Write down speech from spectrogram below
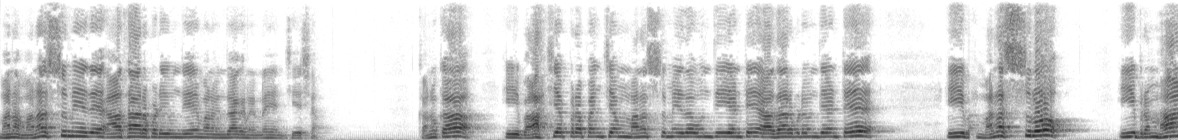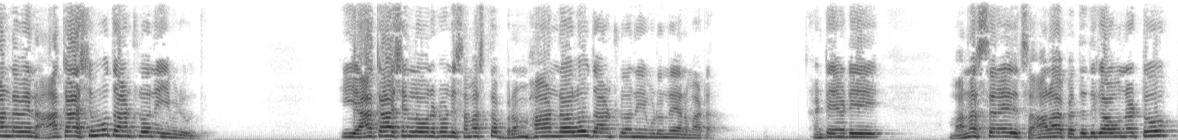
మన మనస్సు మీదే ఆధారపడి ఉంది అని మనం ఇందాక నిర్ణయం చేశాం. కనుక ఈ బాహ్య ప్రపంచం మనస్సు మీద ఉంది అంటే ఆధారపడి ఉంది అంటే ఈ మనస్సులో ఈ బ్రహ్మాండమైన ఆకాశము దాంట్లోనే ఈమిడి ఉంది. ఈ ఆకాశంలో ఉన్నటువంటి సమస్త బ్రహ్మాండాలు దాంట్లోనే ఈమిడి ఉన్నాయి అన్నమాట అంటే ఏమిటి? మనస్సు అనేది చాలా పెద్దదిగా ఉన్నట్టు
